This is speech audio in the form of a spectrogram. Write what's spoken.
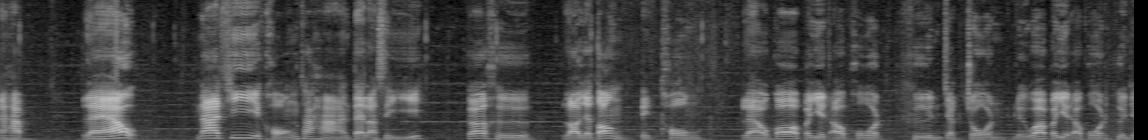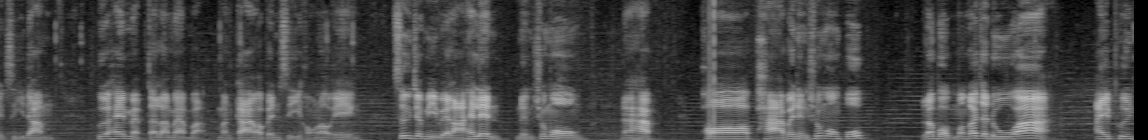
นะครับ แล้วหน้าที่ของทหารแต่ละสีก็คือ เราจะต้องติดธงแล้วก็ไปยึดเอาโพสต์คืนจากโจรหรือว่าไปยึดเอาโพสต์คืนจากสีดำเพื่อให้แมปแต่ละแมปอะมันกลายมาเป็นสีของเราเอง ซึ่งจะมีเวลาให้เล่น 1 ชั่วโมงนะครับ พอผ่านไป 1 ชั่วโมงปุ๊บ ระบบมันก็จะดูว่าไอพื้น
